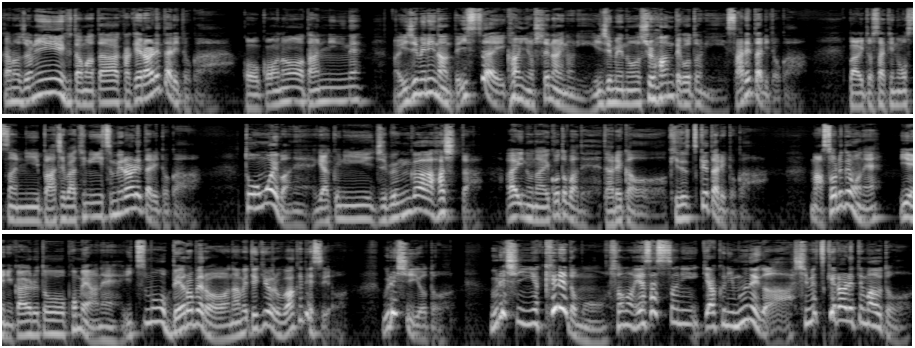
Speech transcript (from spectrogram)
彼女に二股かけられたりとか、高校の担任にね、まあ、いじめになんて一切関与してないのに、いじめの主犯ってことにされたりとか、バイト先のおっさんにバチバチに詰められたりとか、と思えばね、逆に自分が走った愛のない言葉で誰かを傷つけたりとか、まあそれでもね、家に帰るとポメはね、いつもベロベロ舐めてきよるわけですよ。嬉しいよと。嬉しいんやけれども、その優しさに逆に胸が締め付けられてまうと、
